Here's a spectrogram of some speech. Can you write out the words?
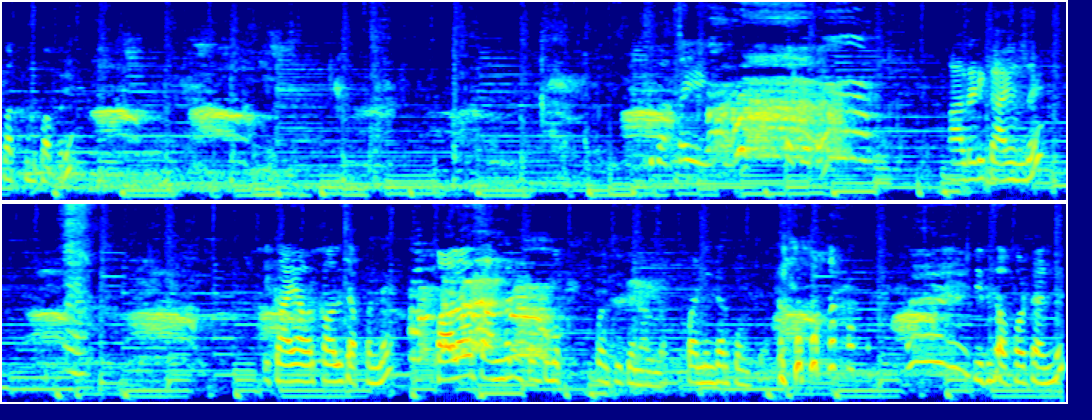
పత్తులు కొబ్బరి. సపోటా ఆల్రెడీ కాయ ఉంది. ఈ కాయ ఎవరికి కావాలో చెప్పండి. ఫాలోవర్స్ అందరూ ఇంకొక ముక్క- కొంచెం తినాలి. పండిన తర్వాత కొంచెం. ఇది సపోర్ట్ అండి.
